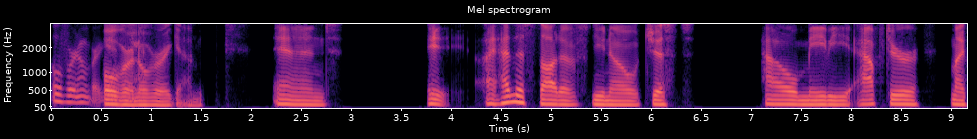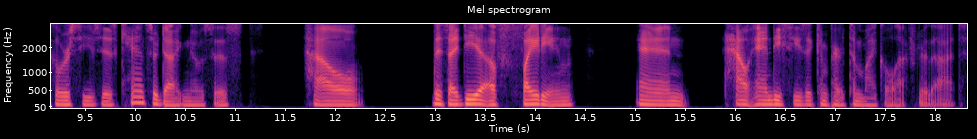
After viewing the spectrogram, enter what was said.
over and over again. over and yeah. over again. And it I had this thought of, you know, just how maybe after Michael receives his cancer diagnosis, how this idea of fighting and how Andy sees it compared to Michael after that.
